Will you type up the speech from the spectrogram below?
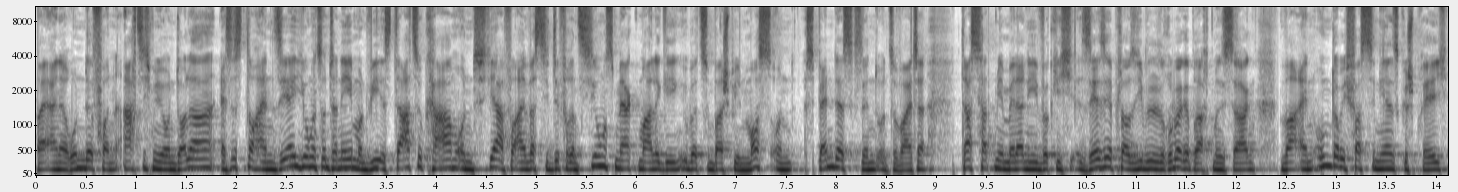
bei einer Runde von 80 Millionen Dollar. Es ist noch ein sehr junges Unternehmen und wie es dazu kam und ja, vor allem was die Differenzierungsmerkmale gegenüber zum Beispiel Moss und Spendesk sind und so weiter, das hat mir Melanie wirklich sehr, sehr plausibel rübergebracht, muss ich sagen. War ein unglaublich faszinierendes Gespräch.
